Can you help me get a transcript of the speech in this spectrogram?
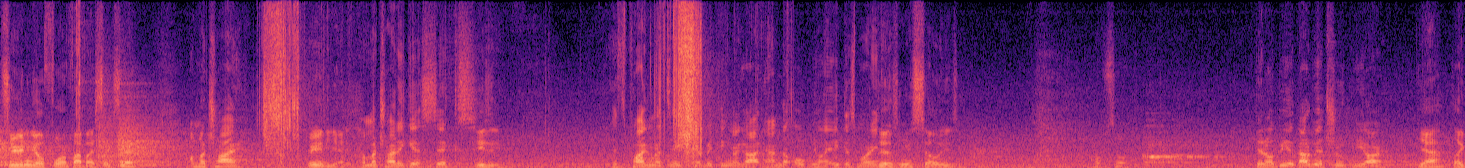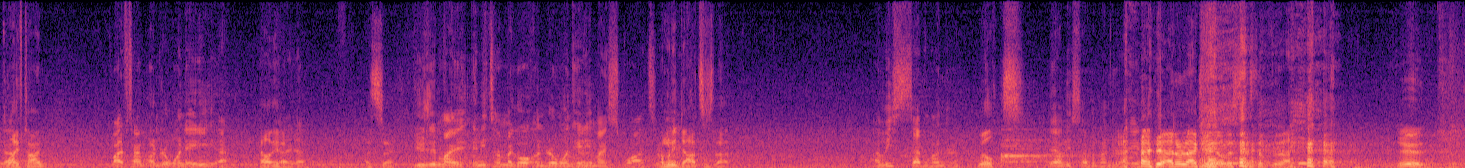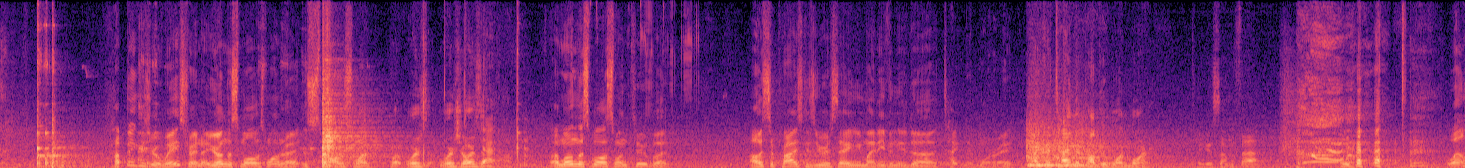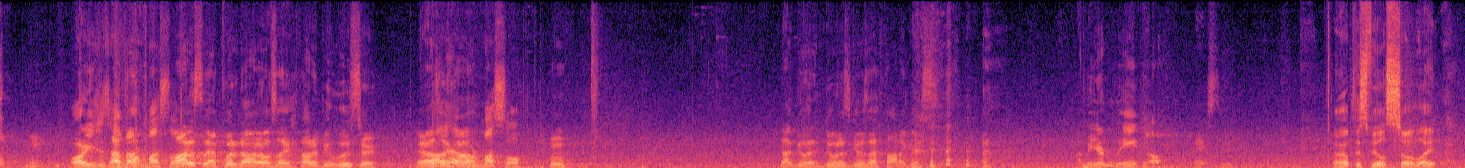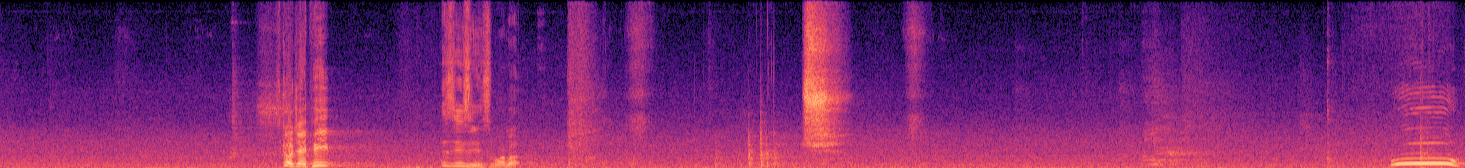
So you're gonna go four or five by six today? I'm gonna try. You're gonna get it. I'm gonna try to get six. Easy. It's probably gonna take everything I got and the oatmeal I ate this morning. Dude, it's gonna be so easy. Hope so. That'll be a, that'll be a true PR. Yeah? Like Yeah. lifetime? Lifetime under 180, yeah. Hell yeah. Yeah, yeah. That's sick. Usually my anytime I go under 180, my squats. Are How many like dots is that? At least 700. Wilks? Yeah, at least 700. yeah, I don't actually know the system for that. Dude. How big is your waist right now? You're on the smallest one, right? the smallest one. Where, where's where's yours at? I'm on the smallest one too, but I was surprised because you were saying you might even need to tighten it more, right? I could tighten it probably one more. I guess I'm fat. well, Or you just have more muscle. Honestly, I put it on. I was like, I thought it'd be looser, and you I was probably like, have huh, more muscle. Hmm. not good, doing as good as I thought, I guess. I mean, you're lean though. Thanks, dude. I hope this feels so light. Let's go, JP. This is easy. It's warm up. Woo!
